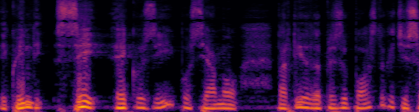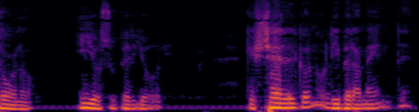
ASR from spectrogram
E quindi se è così possiamo partire dal presupposto che ci sono io superiori, che scelgono liberamente,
